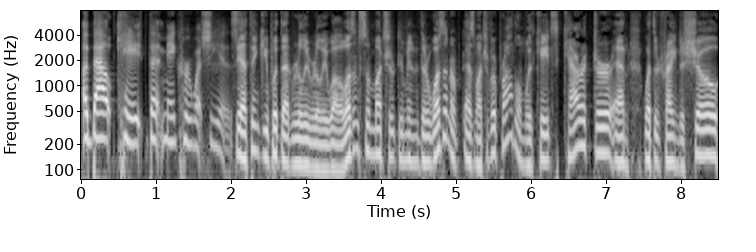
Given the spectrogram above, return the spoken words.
about Kate that make her what she is. See, I think you put that really, really well. It wasn't so much. I mean, there wasn't a, as much of a problem with Kate's character and what they're trying to show,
